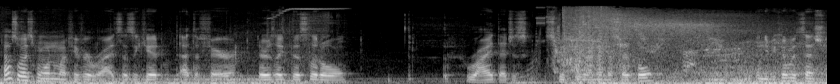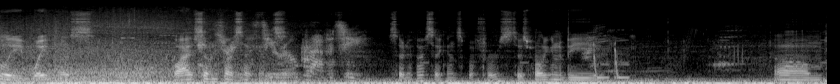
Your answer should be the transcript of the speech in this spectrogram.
That was always one of my favorite rides as a kid at the fair. There was like this little ride that just scoots you around in a circle, and you become essentially weightless. Well, I have 75 seconds. Zero gravity. 75 seconds, but first, there's probably going to be... Um,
